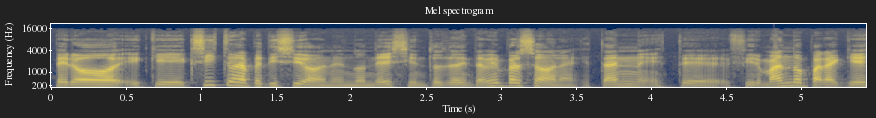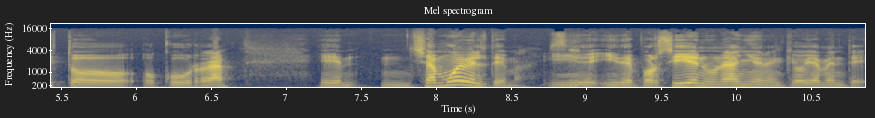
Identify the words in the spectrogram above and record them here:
pero eh, que existe una petición en donde hay 130.000 personas que están este, firmando para que esto ocurra, eh, ya mueve el tema. Y, de, por sí, en un año en el que obviamente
